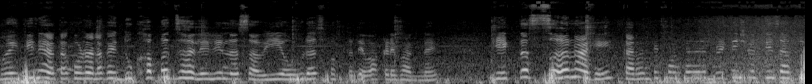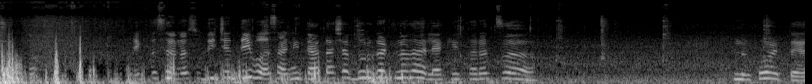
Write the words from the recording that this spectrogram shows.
माहिती नाही आता कोणाला काही दुखापत झालेली नसावी एवढंच फक्त देवाकडे भागणं आहे म्हणजे की एक तर सण आहे कारण ते कोणत्या तरी ब्रिटिश व्यक्ती जात शकतं एक तर सणासुदीचे दिवस आणि त्यात अशा दुर्घटना झाल्या की खरंच नको वाटतंय.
